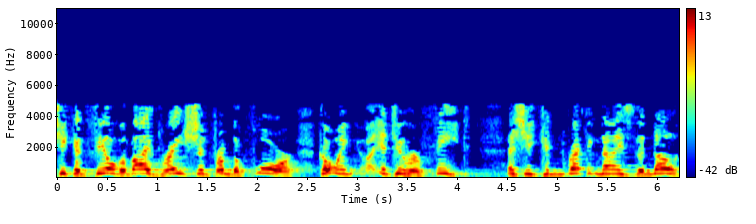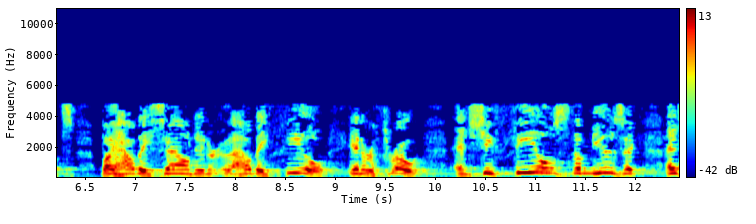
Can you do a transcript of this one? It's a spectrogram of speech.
she can feel the vibration from the floor going into her feet. And she can recognize the notes by how they sound in her, how they feel in her throat. And she feels the music and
